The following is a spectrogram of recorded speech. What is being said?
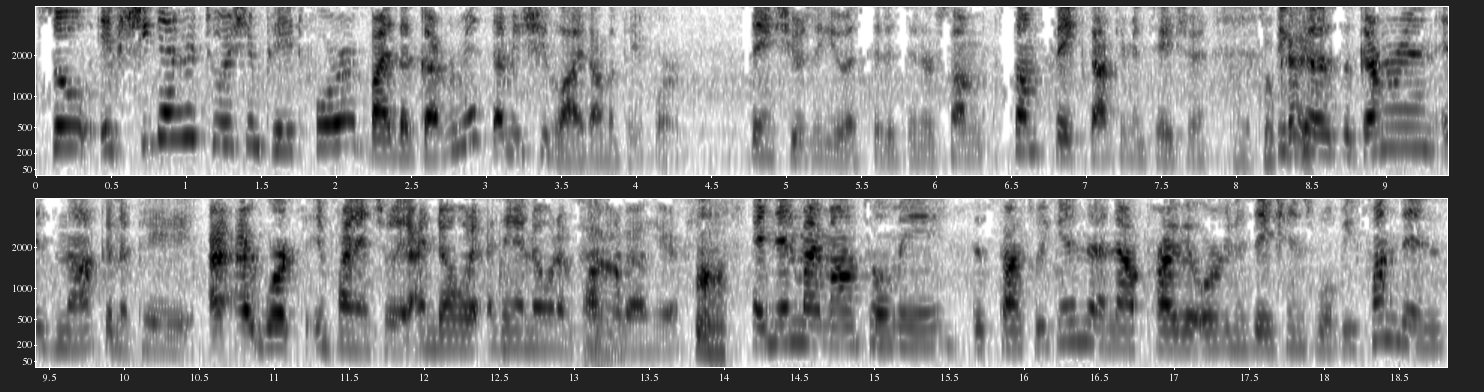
So if she got her tuition paid for by the government, that means she lied on the paperwork, saying she was a U.S. citizen or some some fake documentation. That's okay. Because the government is not going to pay. I, I worked in financial aid. I know what I think. I know what I'm talking Yeah. about here. Uh-huh. And then my mom told me this past weekend that now private organizations will be funding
